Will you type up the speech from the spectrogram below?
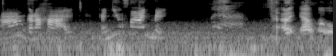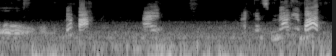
I'm gonna hide. Can you find me? Oh, oh, oh, oh, oh. Peppa, I I can smell your butt.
